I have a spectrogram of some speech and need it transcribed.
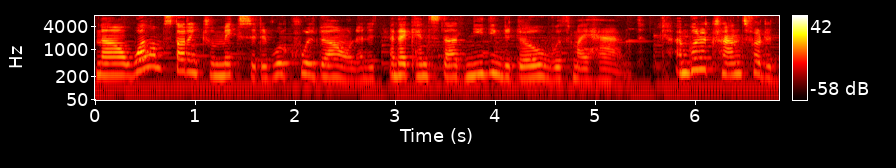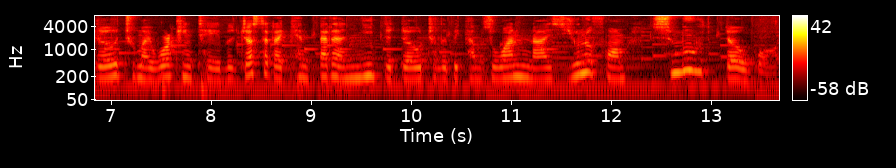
Now, while I'm starting to mix it, it will cool down and, it, and I can start kneading the dough with my hand. I'm going to transfer the dough to my working table just that I can better knead the dough till it becomes one nice uniform smooth dough ball.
